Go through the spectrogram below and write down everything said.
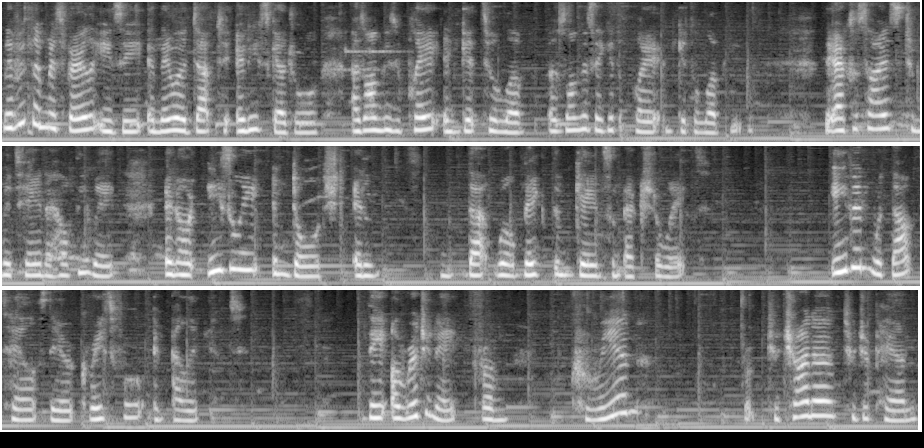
Living with them is fairly easy and they will adapt to any schedule as long as you play and get to love as long as they get to play and get to love you. They exercise to maintain a healthy weight and are easily indulged and that will make them gain some extra weight. Even without tails, they are graceful and elegant. They originate from Korean to China to Japan,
